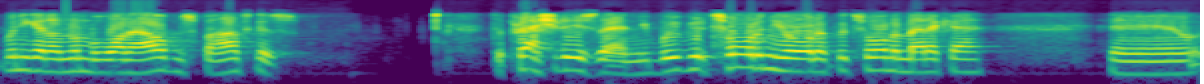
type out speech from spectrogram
when you get a number one album, Spartacus. The pressure is then we, we're touring Europe, we're touring America. Uh,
